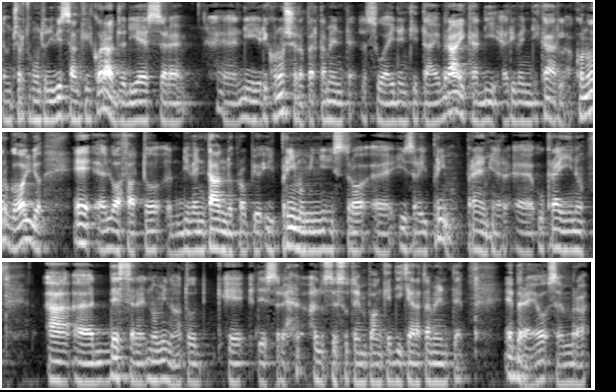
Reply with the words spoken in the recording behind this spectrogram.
da un certo punto di vista anche il coraggio di essere eh, di riconoscere apertamente la sua identità ebraica, di rivendicarla con orgoglio e eh, lo ha fatto eh, diventando proprio il primo ministro eh, Israele, il primo premier eh, ucraino ad essere nominato ed essere allo stesso tempo anche dichiaratamente ebreo, sembra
